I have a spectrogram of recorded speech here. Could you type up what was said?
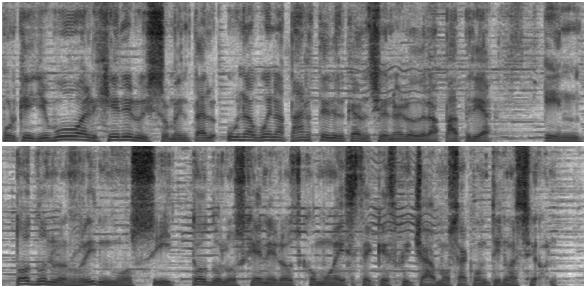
porque llevó al género instrumental una buena parte del cancionero de la patria en todos los ritmos y todos los géneros como este que escuchamos a continuación.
